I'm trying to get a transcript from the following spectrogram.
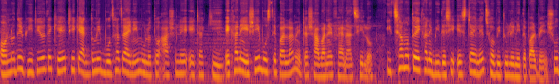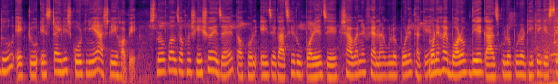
অন্যদের ভিডিও দেখে ঠিক একদমই বোঝা যায়নি মূলত আসলে এটা কি। এখানে এসেই বুঝতে পারলাম এটা সাবানের ফেনা ছিল। ইচ্ছা মতো এখানে বিদেশি স্টাইলে ছবি তুলে নিতে পারবেন। শুধু একটু স্টাইলিশ কোট নিয়ে আসলেই হবে। স্নোফল যখন শেষ হয়ে যায়, তখন এই যে গাছের উপরে যে সাবানের ফেনাগুলো পড়ে থাকে, মনে হয় বরফ দিয়ে গাছগুলো পুরো ঢেকে গেছে।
